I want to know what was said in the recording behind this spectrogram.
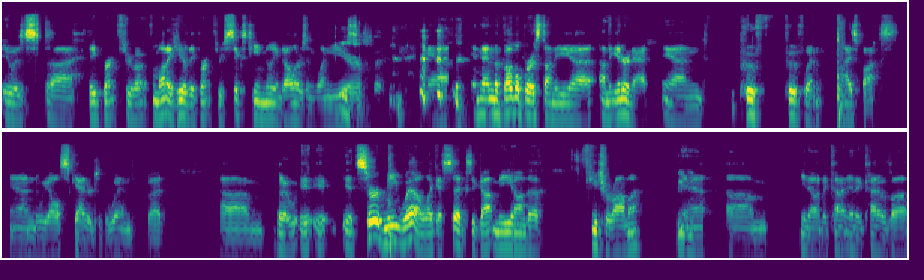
it was uh, they burnt through. From what I hear, they burnt through sixteen million dollars in one year, and, and, then the bubble burst on the uh, on the internet, and poof, poof went Icebox, and we all scattered to the wind. But um, but it, it, it served me well, like I said, because it got me onto Futurama, mm-hmm. and um, you know, and it kind of and it kind of uh,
